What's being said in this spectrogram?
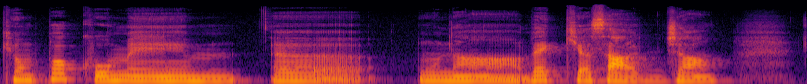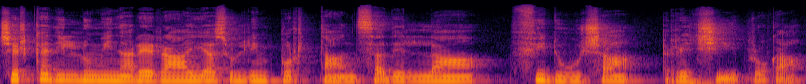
che è un po' come eh, una vecchia saggia cerca di illuminare Raya sull'importanza della fiducia reciproca.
